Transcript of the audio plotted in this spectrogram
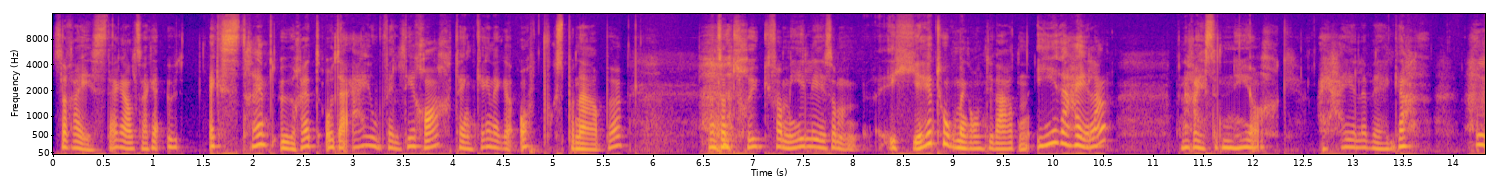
Så reiste jeg altså. Jeg er ekstremt uredd. Og det er jo veldig rart, tenker jeg, når jeg er oppvokst på Nærbø. En sånn trygg familie som ikke tok meg rundt i verden i det hele. Men jeg reiste til New York ei hel uke. Helt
